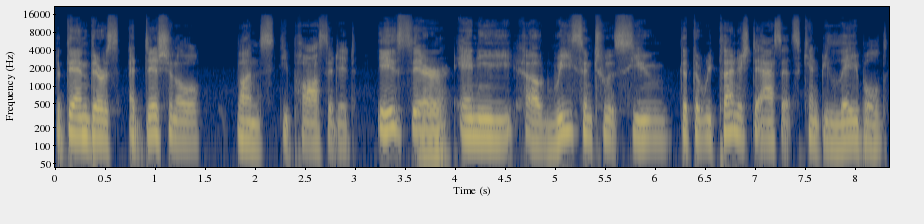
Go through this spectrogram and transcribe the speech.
but then there's additional funds deposited. Is there any uh, reason to assume that the replenished assets can be labeled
